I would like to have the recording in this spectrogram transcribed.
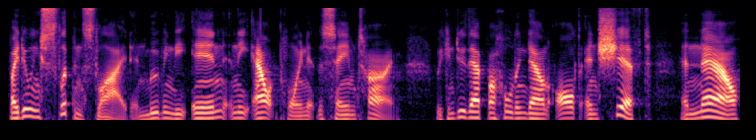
by doing slip and slide and moving the in and the out point at the same time. We can do that by holding down Alt and Shift and now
